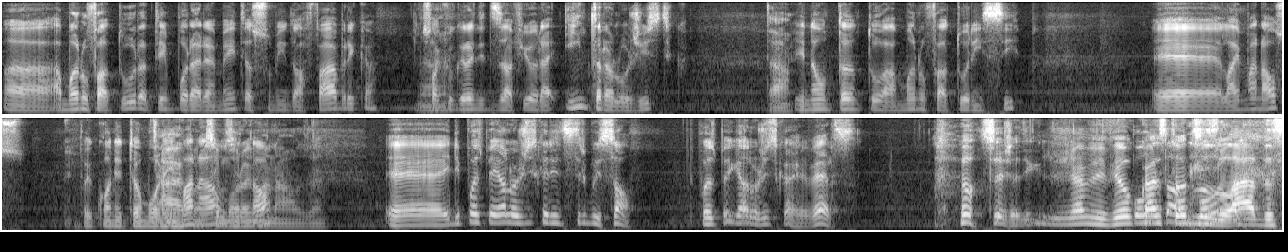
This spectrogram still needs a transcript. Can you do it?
a, a manufatura temporariamente, assumindo a fábrica. Ah. Só que o grande desafio era intralogística tá. e não tanto a manufatura em si. É, lá em Manaus. Foi quando então eu morei ah, em Manaus. Você morou e, tal. em Manaus, é. É, e depois peguei a logística de distribuição. Depois peguei a logística reversa. Ou seja, já viveu quase todos os lados.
